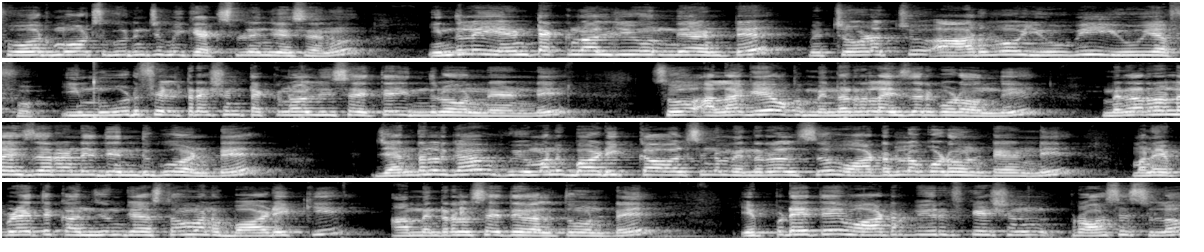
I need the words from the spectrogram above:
ఫోర్ మోడ్స్ గురించి మీకు ఎక్స్ప్లెయిన్ చేశాను. ఇందులో ఏం టెక్నాలజీ ఉంది అంటే మీరు చూడొచ్చు ఆర్ఓ యూవి యూఎఫ్ ఈ మూడు ఫిల్టరేషన్ టెక్నాలజీస్ అయితే ఇందులో ఉన్నాయండి. సో అలాగే ఒక మినరలైజర్ కూడా ఉంది. మినరలైజర్ అనేది ఎందుకు అంటే జనరల్గా హ్యూమన్ బాడీకి కావాల్సిన మినరల్స్ వాటర్లో కూడా ఉంటాయండి. మనం ఎప్పుడైతే కన్జ్యూమ్ చేస్తామో మన బాడీకి ఆ మినరల్స్ అయితే వెళ్తూ ఉంటాయి. ఎప్పుడైతే వాటర్ ప్యూరిఫికేషన్ ప్రాసెస్లో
